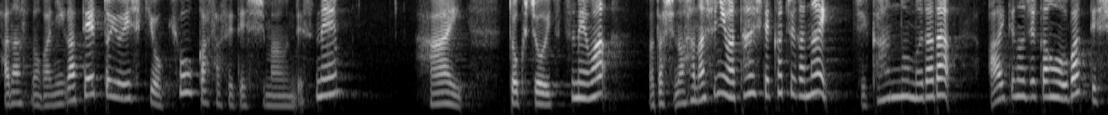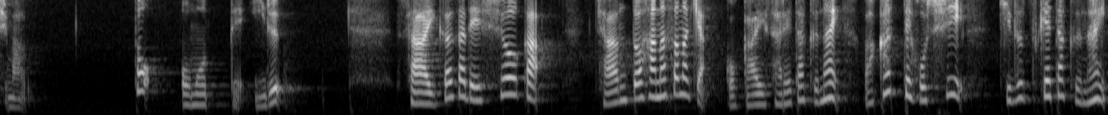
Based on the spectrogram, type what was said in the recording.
話すのが苦手という意識を強化させてしまうんですね。はい。特徴5つ目は私の話には大して価値がない。時間の無駄だ。相手の時間を奪ってしまう。と思っている。さあ、いかがでしょうか？ちゃんと話さなきゃ誤解されたくない。分かってほしい。傷つけたくない。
